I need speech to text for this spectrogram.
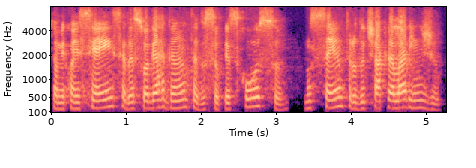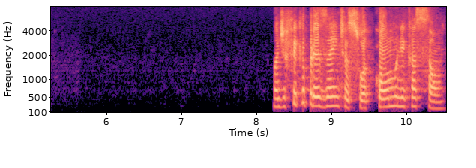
Tome consciência da sua garganta, do seu pescoço, no centro do chakra laríngeo onde fica presente a sua comunicação.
